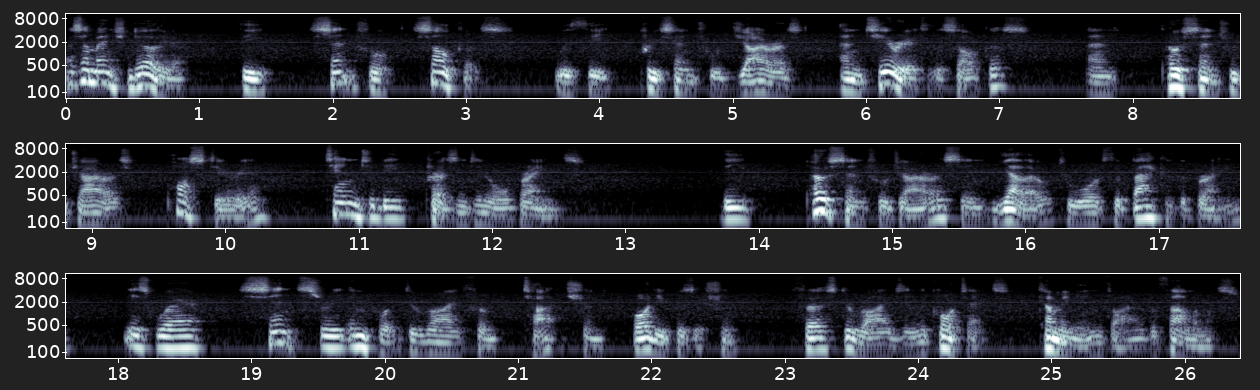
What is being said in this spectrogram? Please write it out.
As I mentioned earlier, the central sulcus with the precentral gyrus anterior to the sulcus and postcentral gyrus posterior tend to be present in all brains. The postcentral gyrus in yellow towards the back of the brain is where sensory input derived from touch and body position first arrives in the cortex, coming in via the thalamus.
